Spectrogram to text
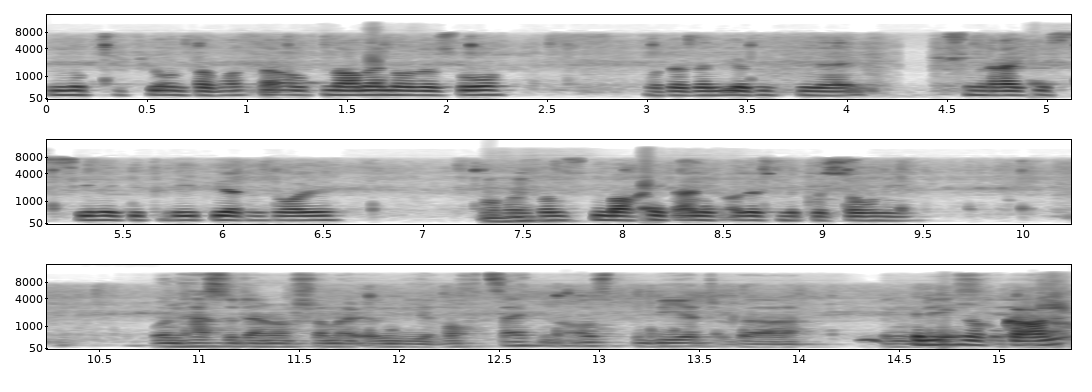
die nutze ich für Unterwasseraufnahmen oder so. Oder wenn irgendeine actionreiche Szene gedreht werden soll. Aber Mhm. ansonsten mache ich eigentlich alles mit der Sony. Und hast du da noch schon mal irgendwie Hochzeiten ausprobiert oder Bin irgendwelche? ich noch gar nicht,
